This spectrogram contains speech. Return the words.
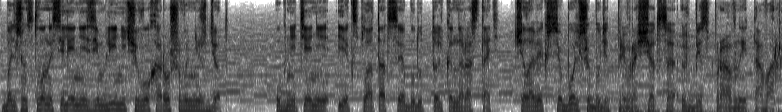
большинство населения Земли ничего хорошего не ждет. Угнетение и эксплуатация будут только нарастать. Человек все больше будет превращаться в бесправный товар.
